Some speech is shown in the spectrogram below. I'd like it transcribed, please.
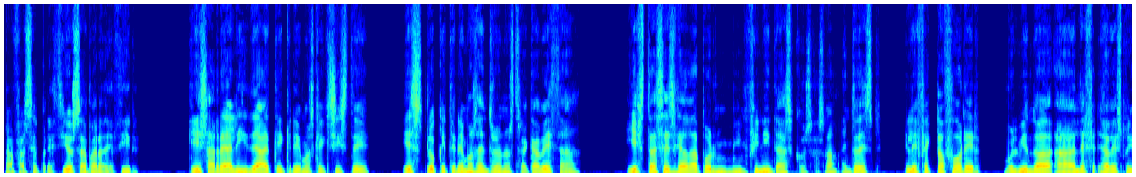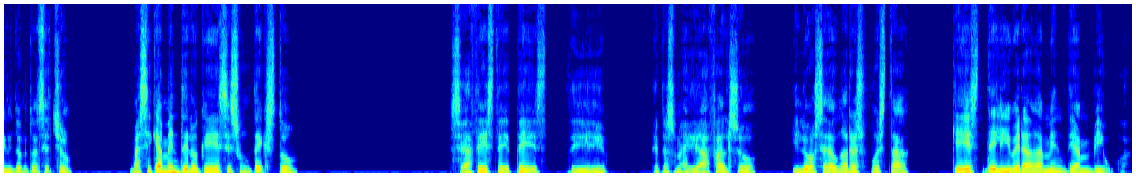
Una frase preciosa para decir que esa realidad que creemos que existe es lo que tenemos dentro de nuestra cabeza y está sesgada por infinitas cosas. Entonces, el efecto Forer, volviendo al experimento que tú has hecho, básicamente lo que es es un texto, se hace este test de, personalidad falso y luego se da una respuesta que es deliberadamente ambigua.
